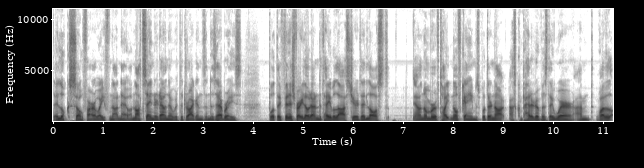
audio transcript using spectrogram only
they look so far away from that now. I'm not saying they're down there with the Dragons and the Zebras, but they finished very low down the table last year. They lost, you know, a number of tight enough games, but they're not as competitive as they were. And while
